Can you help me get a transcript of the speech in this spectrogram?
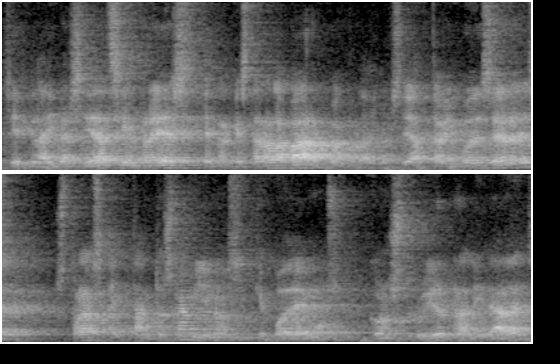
es decir, la diversidad siempre es tener que estar a la par, cuando la diversidad también puede ser, es, ostras, hay tantos caminos que podemos construir realidades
